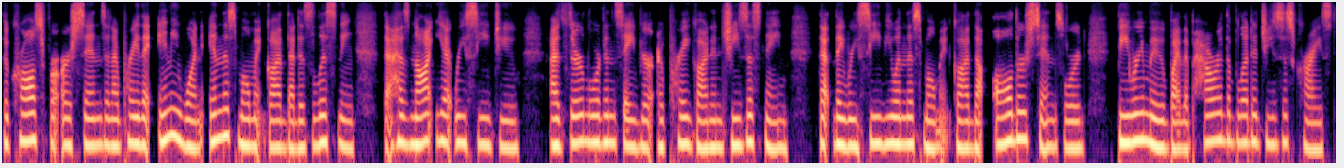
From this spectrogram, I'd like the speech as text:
the cross for our sins. And I pray that anyone in this moment, God, that is listening, that has not yet received you as their Lord and Savior, I pray, God, in Jesus' name, that they receive you in this moment, God, that all their sins, Lord, be removed by the power of the blood of Jesus Christ,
